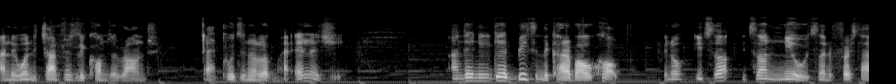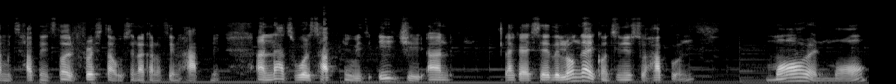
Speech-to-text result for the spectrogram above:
and then when the champions league comes around i put in all of my energy and then you get beat in the Carabao Cup. You know, it's not it's not new. It's not the first time it's happening. It's not the first time we've seen that kind of thing happening, and that's what's happening with AJ. And like I said, the longer it continues to happen, more and more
